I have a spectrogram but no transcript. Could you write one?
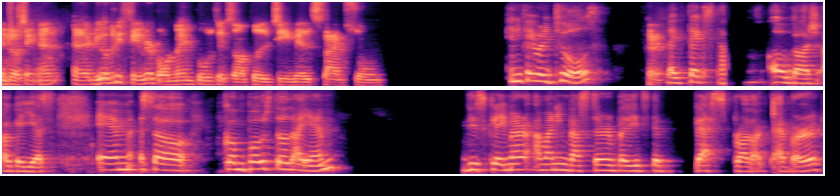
Interesting. And uh, do you have any favorite online tools? Example, Gmail, Slack, Zoom. Any favorite tools? Okay. Like text. Oh gosh. Okay. Yes. Um. So compose.im. Disclaimer: I'm an investor, but it's the best product ever.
